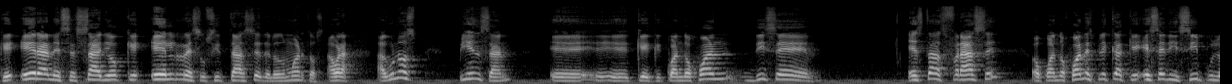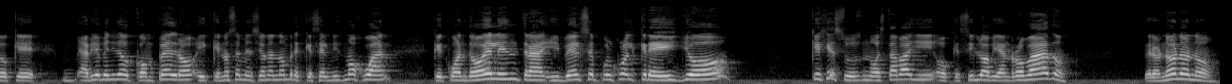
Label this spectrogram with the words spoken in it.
que era necesario que él resucitase de los muertos. Ahora, algunos piensan eh, eh, que, cuando Juan dice estas frases, o cuando Juan explica que ese discípulo que había venido con Pedro y que no se menciona nombre, que es el mismo Juan, que cuando él entra y ve el sepulcro, él creyó que Jesús no estaba allí o que sí lo habían robado. Pero no, no, no.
